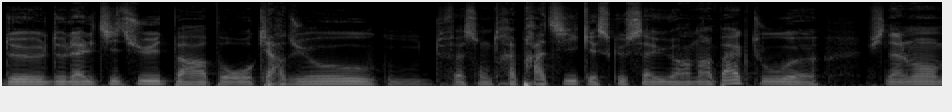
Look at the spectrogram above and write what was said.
de, de l'altitude par rapport au cardio ou, ou de façon très pratique Est-ce que ça a eu un impact ou euh, finalement,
